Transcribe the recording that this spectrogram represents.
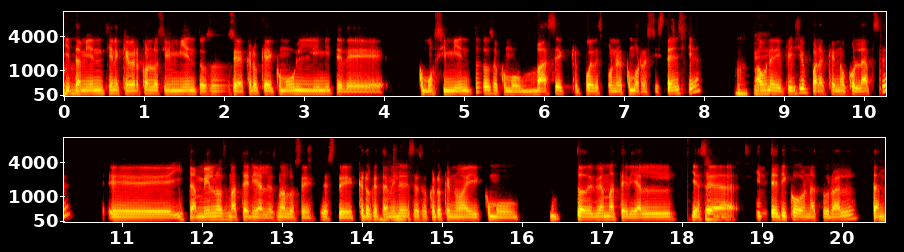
Y también tiene que ver con los cimientos, o sea, creo que hay como un límite de como cimientos o como base que puedes poner como resistencia a un edificio para que no colapse. Eh, y también los materiales, no lo sé. Este, creo que también es eso. Creo que no hay como todavía material, ya sea sintético o natural, tan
